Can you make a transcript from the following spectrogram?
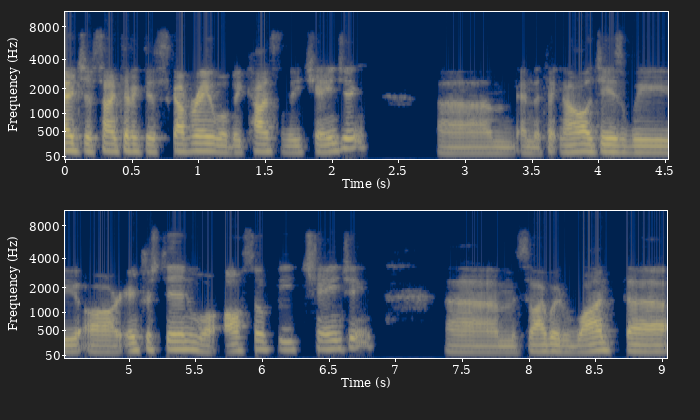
edge of scientific discovery will be constantly changing, um, and the technologies we are interested in will also be changing. Um, so I would want the,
